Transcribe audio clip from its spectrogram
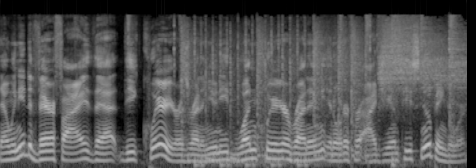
Now we need to verify that the querier is running. You need one querier running in order for IGMP snooping to work.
